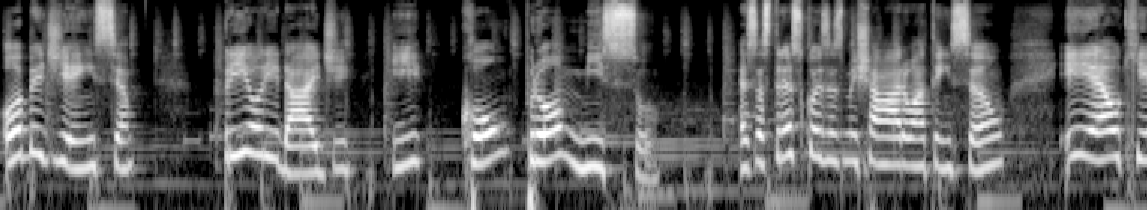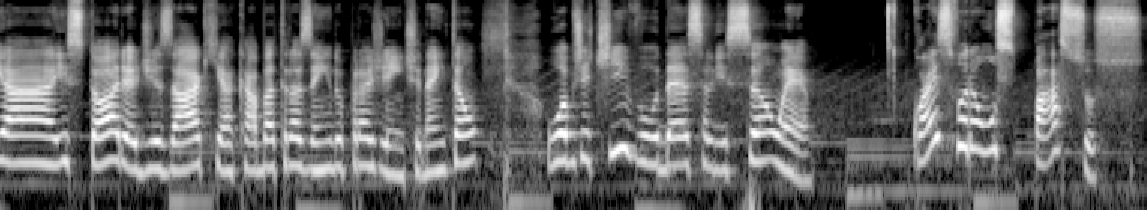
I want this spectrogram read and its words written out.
obediência, prioridade e compromisso. Essas três coisas me chamaram a atenção e é o que a história de Isaac acaba trazendo pra gente, né? Então, o objetivo dessa lição é quais foram os passos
